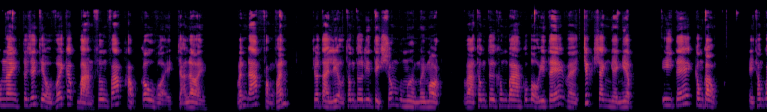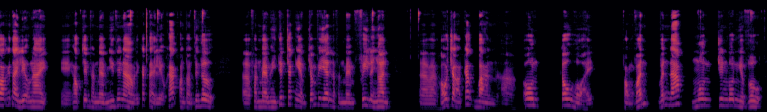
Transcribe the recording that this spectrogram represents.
Hôm nay tôi giới thiệu với các bạn phương pháp học câu hỏi trả lời, vấn đáp, phỏng vấn cho tài liệu thông tư liên tịch số 11 và thông tư 03 của Bộ Y tế về chức danh nghề nghiệp y tế công cộng. Thì thông qua cái tài liệu này học trên phần mềm như thế nào thì các tài liệu khác hoàn toàn tương tự. À, phần mềm hình thức trắc nghiệm.vn là phần mềm phi lợi nhuận à, hỗ trợ các bạn à, ôn câu hỏi phỏng vấn vấn đáp môn chuyên môn nghiệp vụ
